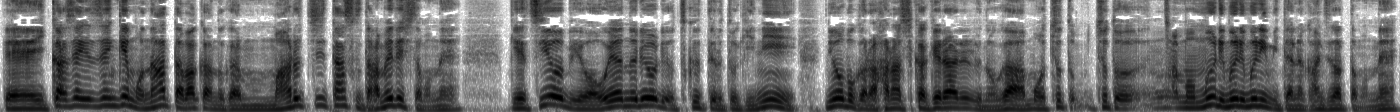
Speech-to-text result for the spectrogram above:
で、一過性全権もなったばっかのからマルチタスクダメでしたもんね。月曜日は親の料理を作ってる時に、女房から話しかけられるのが、もうちょっと、ちょっと、もう無理無理無理みたいな感じだったもんね。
